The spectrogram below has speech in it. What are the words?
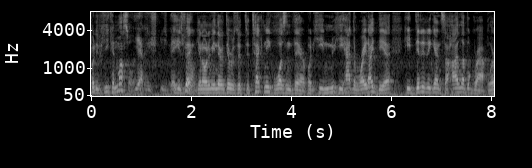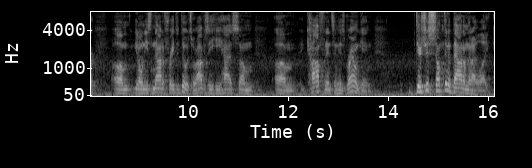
but if he can muscle it. Yeah, he's, he's big. He's big, strong. you know what I mean. There, there was the, the technique wasn't there, but he knew he had the right idea. He did it against a high level grappler, um, you know, and he's not afraid to do it. So obviously he has some um, confidence in his ground game. There's just something about him that I like.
